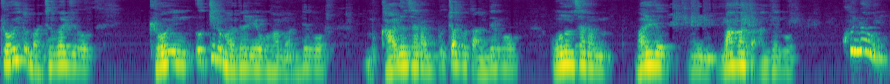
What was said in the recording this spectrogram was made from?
교회도 마찬가지로 교인 억지로 만들려고 하면 안 되고 뭐 가는 사람 붙잡아도 안 되고 오는 사람 말려 음, 막아도 안 되고 그냥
